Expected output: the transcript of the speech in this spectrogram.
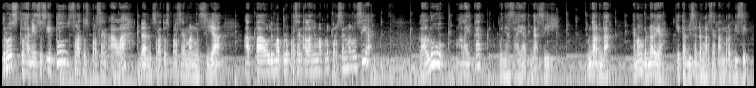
Terus Tuhan Yesus itu 100% Allah dan 100% manusia Atau 50% Allah 50% manusia? Lalu malaikat punya sayap nggak sih? Bentar-bentar, emang bener ya kita bisa dengar setan berbisik?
